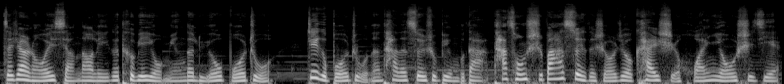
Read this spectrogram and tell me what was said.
在这儿呢，我也想到了一个特别有名的旅游博主。这个博主呢，他的岁数并不大，他从十八岁的时候就开始环游世界。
